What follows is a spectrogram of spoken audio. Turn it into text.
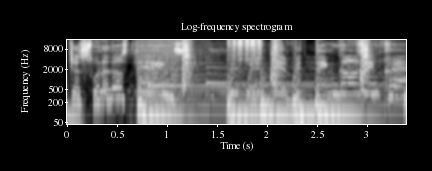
Just one of those things when everything goes in crash.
